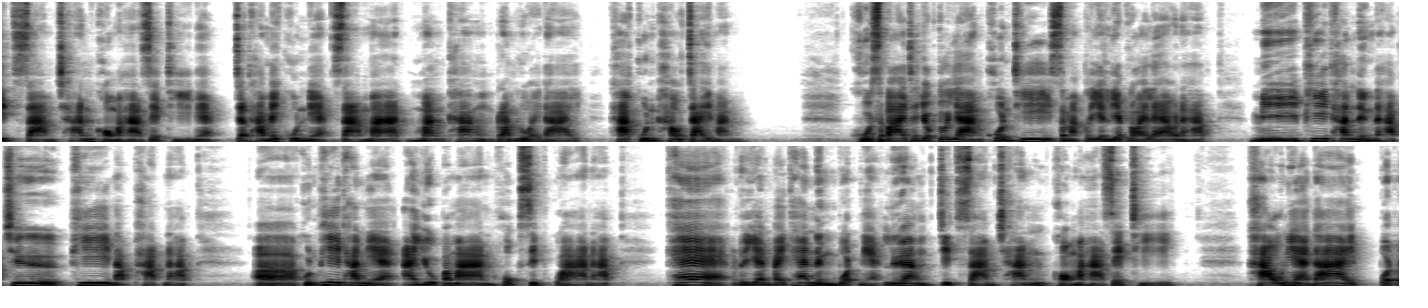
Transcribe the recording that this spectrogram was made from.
จิต 3 ชั้นของมหาเศรษฐีเนี่ยจะทำให้คุณเนี่ยสามารถมั่งคั่งร่ำรวยได้ ถ้าคุณเข้าใจมันครูสบายจะยกตัวอย่างคนที่สมัครเรียนเรียบร้อยแล้วนะครับ มีพี่ท่านหนึ่งนะครับ ชื่อพี่นภัทรนะครับคุณพี่ท่านนี้อายุประมาณ 60 กว่านะครับ แค่เรียนไปแค่หนึ่งบทเนี่ยเรื่องจิต 3 ชั้นของมหาเศรษฐี เขาเนี่ยได้ปลด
